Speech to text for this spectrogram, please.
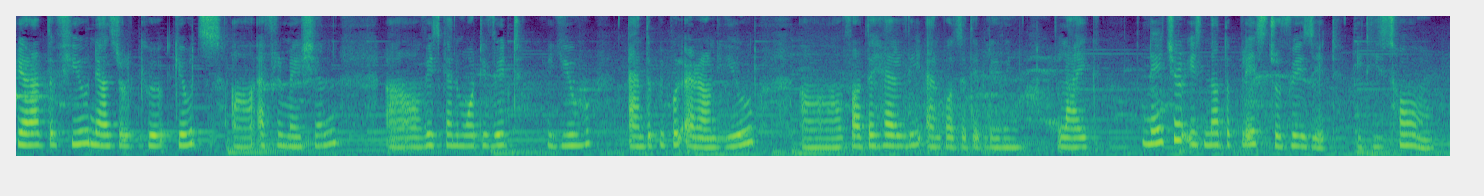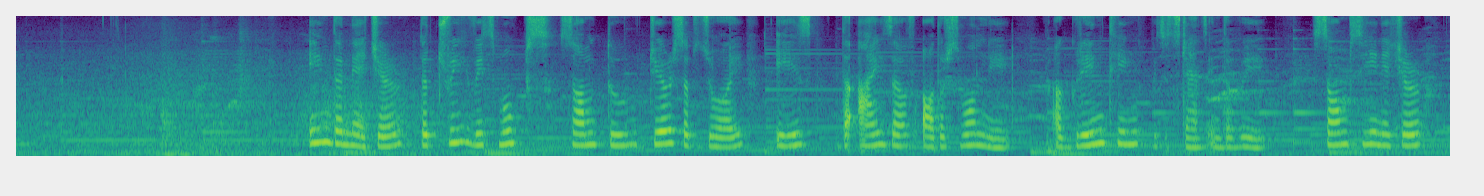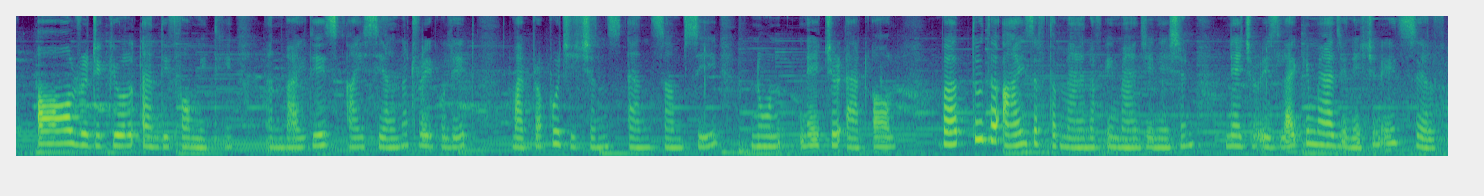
Here are the few natural quotes uh, affirmation uh, which can motivate you and the people around you uh, for the healthy and positive living. Like nature is not a place to visit it is home in the nature, the tree which moves some to tears of joy is the eyes of others only, a green thing which stands in the way. Some see nature all ridicule and deformity, and by this I shall not regulate my propositions, and some see no nature at all. But to the eyes of the man of imagination, nature is like imagination itself.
